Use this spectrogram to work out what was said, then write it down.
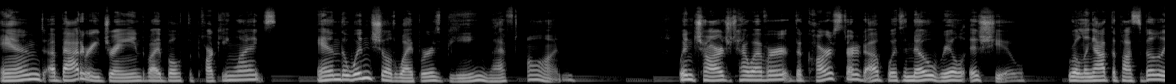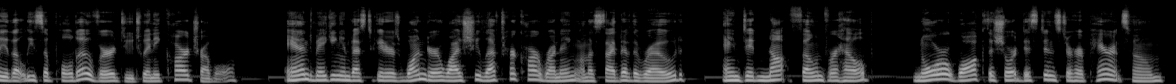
and a battery drained by both the parking lights and the windshield wipers being left on. When charged, however, the car started up with no real issue, ruling out the possibility that Lisa pulled over due to any car trouble, and making investigators wonder why she left her car running on the side of the road and did not phone for help nor walk the short distance to her parents' home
